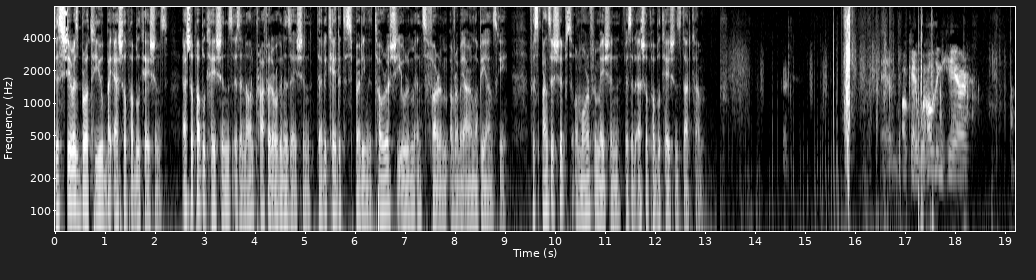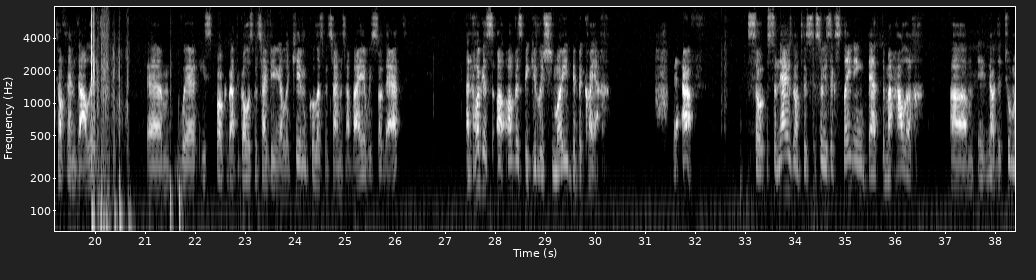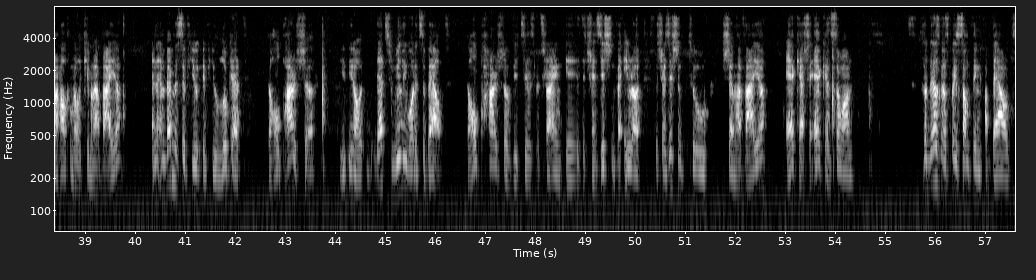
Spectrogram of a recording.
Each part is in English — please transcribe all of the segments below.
This year is brought to you by Eshel Publications. Eshel Publications is a non-profit organization dedicated to spreading the Torah, Shiurim, and Sefarim of Rabbi Aaron Lopiansky. For sponsorships or more information, visit eshelpublications.com. Um, okay, we're holding here Tofnem Dalit, um, where he spoke about the Golas Mitzrayim being Elikim, Kulas Mitzrayim is Havaya, we saw that. And Hogas Ovis Begilu Shmoi Bibekoyach. The Af. So, so now he's going to, so he's explaining that the Mahalach, um, you know, the two Mahalachim Elikim and Havaya. And, and Bemis, if you, if you look at the whole parsha, you, you know, that's really what it's about the whole parsha of Yitzias Mitzrayim is the transition Va'era, the transition to Shem Havaya, Erka, She'erka, and so on. So there's going to say something about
